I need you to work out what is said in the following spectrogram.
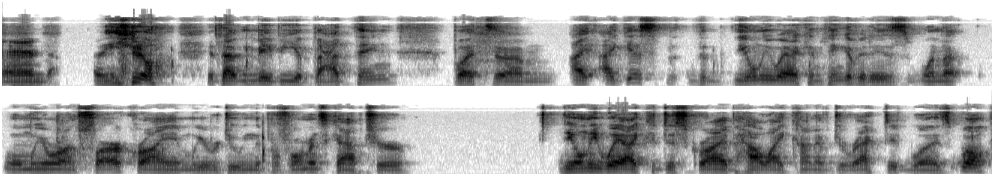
and, you know, that may be a bad thing. But um, I, I, guess the, the only way I can think of it is when, I, when we were on Far Cry and we were doing the performance capture, the only way I could describe how I kind of directed was well,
